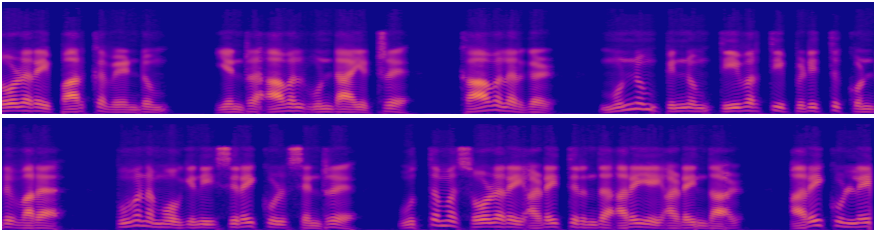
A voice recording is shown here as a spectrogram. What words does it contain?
சோழரை பார்க்க வேண்டும் என்ற ஆவல் உண்டாயிற்று. காவலர்கள் முன்னும் பின்னும் தீவர்த்தி பிடித்து கொண்டு வர புவனமோகினி சிறைக்குள் சென்று உத்தம சோழரை அடைத்திருந்த அறையை அடைந்தாள். அறைக்குள்ளே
